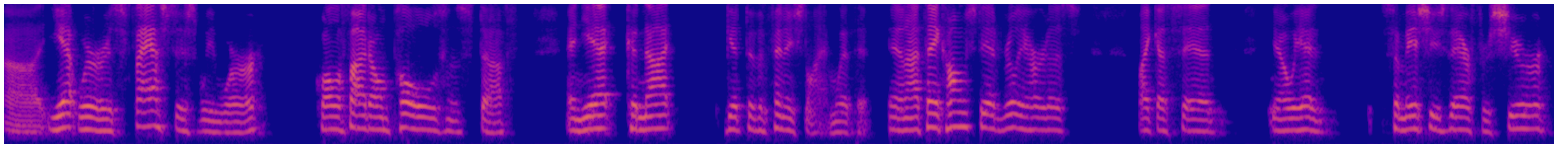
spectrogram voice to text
uh, yet we're as fast as we were, qualified on poles and stuff, and yet could not get to the finish line with it. And I think Homestead really hurt us. Like I said, you know, we had some issues there for sure.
